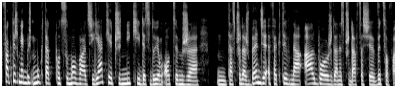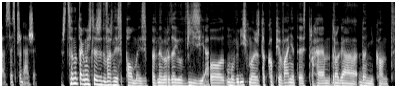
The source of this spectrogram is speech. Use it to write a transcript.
faktycznie jakbyś mógł tak podsumować, jakie czynniki decydują o tym, że mm, ta sprzedaż będzie efektywna albo że dany sprzedawca się wycofa ze sprzedaży? Wiesz co, no tak myślę, że ważny jest pomysł, pewnego rodzaju wizja, bo mówiliśmy, że to kopiowanie to jest trochę droga donikąd.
